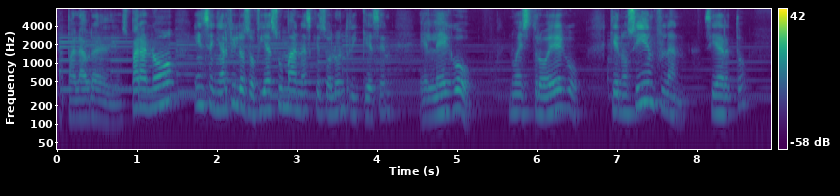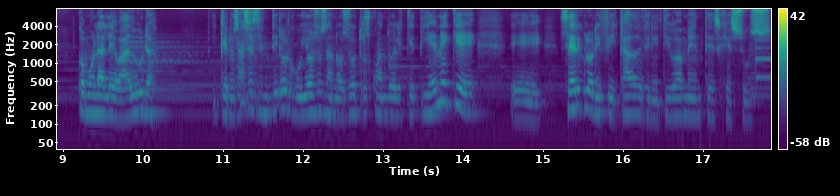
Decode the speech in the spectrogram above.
La palabra de Dios. Para no enseñar filosofías humanas que solo enriquecen el ego, nuestro ego, que nos inflan, ¿cierto? Como la levadura y que nos hace sentir orgullosos a nosotros cuando el que tiene que eh, ser glorificado definitivamente es Jesús.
